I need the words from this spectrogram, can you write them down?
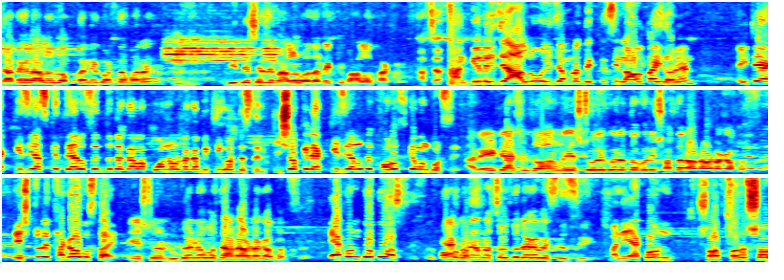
যাতে করে আলু রপ্তানি করতে পারে। বিদেশে যে আলুর বাজারটা একটু ভালো থাকে। আচ্ছা আঙ্কেল এই যে আলু এই যে আমরা দেখতেছি লালটাই ধরেন এইটা এক কেজি আজকে তেরো চোদ্দ টাকা বা পনেরো টাকা বিক্রি করতেছেন। কৃষকের এক কেজি আলুতে খরচ কেমন পড়ছে? আর এটা যখন স্টোরে করে তখনই সতেরো আঠারো টাকা পড়ছে। স্টোরে থাকা অবস্থায়? স্টোরে ঢুকানো অবস্থা আঠারো টাকা পড়ছে। এখন কত আছে কত আমরা চোদ্দ টাকা বেচতেছি। মানে এখন সব খরচ সহ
